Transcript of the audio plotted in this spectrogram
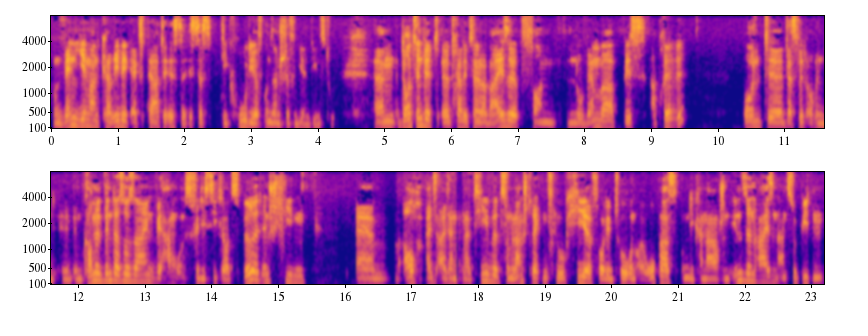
Und wenn jemand Karibik-Experte ist, dann ist das die Crew, die auf unseren Schiffen ihren Dienst tut. Ähm, dort sind wir äh, traditionellerweise von November bis April. Und äh, das wird auch in, in, im kommenden Winter so sein. Wir haben uns für die Sea Cloud Spirit entschieden ähm, auch als Alternative zum Langstreckenflug hier vor den Toren Europas, um die Kanarischen Inseln Reisen anzubieten.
